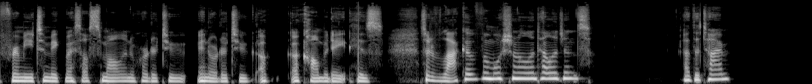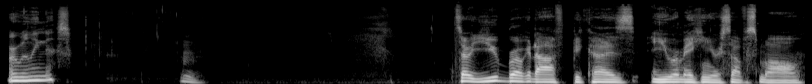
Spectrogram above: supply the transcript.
for me to make myself small in order to in order to uh, accommodate his sort of lack of emotional intelligence at the time or willingness. Hmm. So you broke it off because you were making yourself small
